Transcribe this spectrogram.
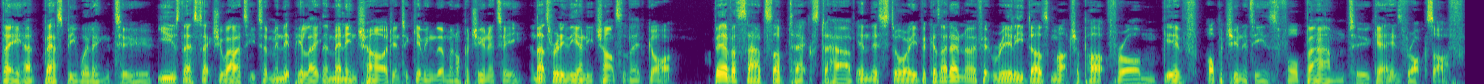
they had best be willing to use their sexuality to manipulate the men in charge into giving them an opportunity. And that's really the only chance that they've got bit of a sad subtext to have in this story because I don't know if it really does much apart from give opportunities for Bam to get his rocks off.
